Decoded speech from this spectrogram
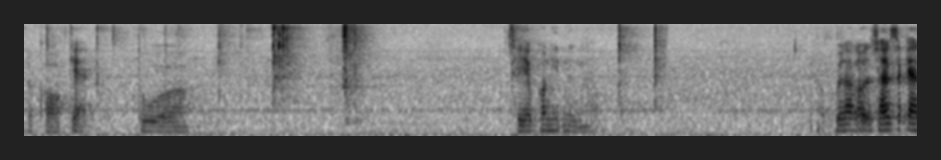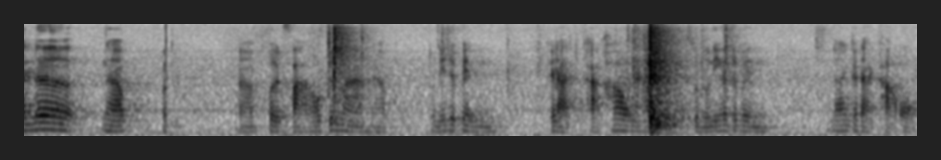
แล้วขอแกะตัว เทปเขานิดนึงนะครับ เวลาเราจะใช้สแกนเนอร์นะครับ เปิดฝาเขาขึ้นมานะครับ ตัวนี้จะเป็นกระดาษขาเข้านะครับ ส่วนตัวนี้ก็จะเป็นด้านกระดาษขาออก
